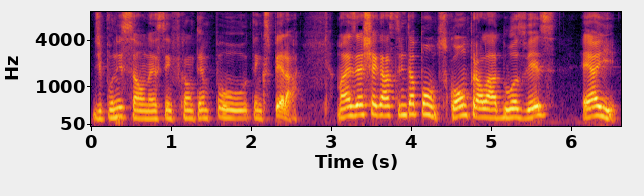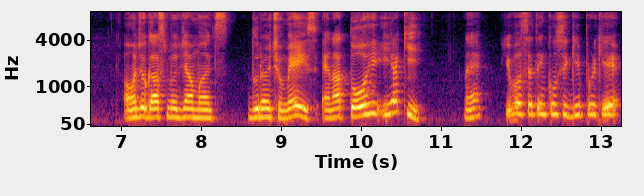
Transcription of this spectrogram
de punição, né? Você tem que ficar um tempo, tem que esperar. Mas é chegar aos 30 pontos. Compra lá duas vezes, é aí. Onde eu gasto meus diamantes durante o mês é na torre e aqui, né? Que você tem que conseguir porque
